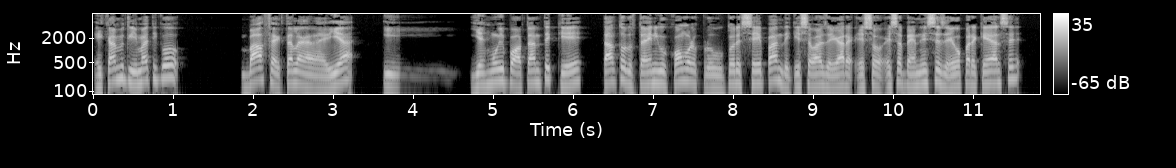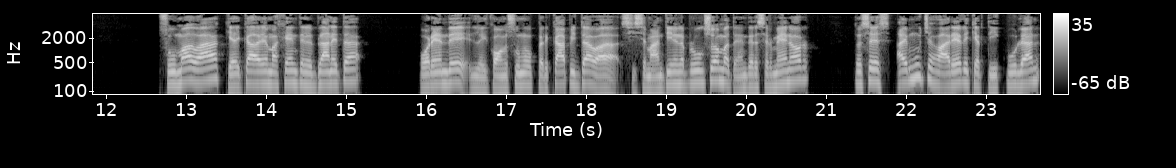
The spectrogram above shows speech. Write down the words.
el cambio climático va a afectar la ganadería y, y es muy importante que tanto los técnicos como los productores sepan de qué se va a llegar. Eso, esa tendencia llegó para quedarse, sumado a que hay cada vez más gente en el planeta, por ende el consumo per cápita va, si se mantiene la producción, va a tender a ser menor. Entonces, hay muchas variables que articulan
